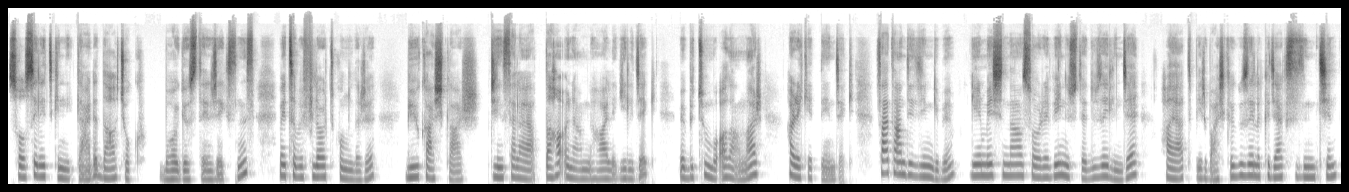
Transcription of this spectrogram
Sosyal etkinliklerde daha çok boy göstereceksiniz. Ve tabii flört konuları, büyük aşklar, cinsel hayat daha önemli hale gelecek ve bütün bu alanlar hareketlenecek. Zaten dediğim gibi 25'inden sonra Venüs'te düzelince hayat bir başka güzel akacak sizin için.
